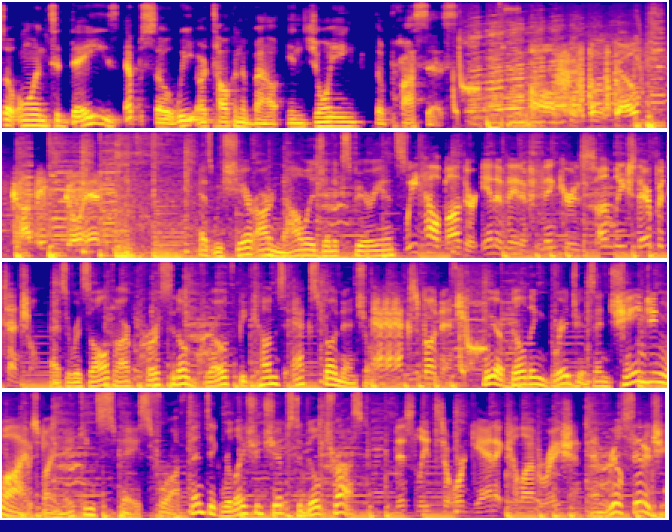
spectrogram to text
So, on today's episode, we are talking about enjoying the process. As we share our knowledge and experience, we help other innovative thinkers unleash their potential. As a result, our personal growth becomes exponential. Exponential. We are building bridges and changing lives by making space for authentic relationships to build trust. This leads to organic collaboration and real synergy.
